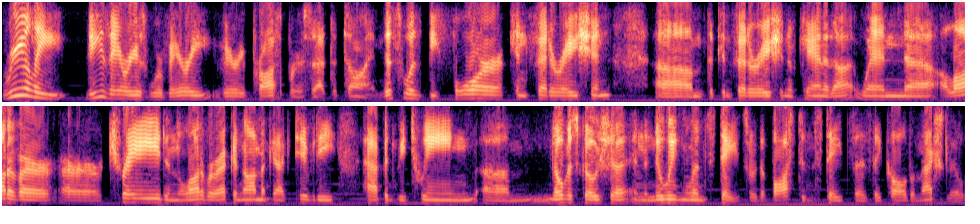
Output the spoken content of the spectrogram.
really these areas were very, very prosperous at the time. This was before Confederation, um, the Confederation of Canada, when uh, a lot of our, our trade and a lot of our economic activity happened between um, Nova Scotia and the New England states, or the Boston states as they call them. Actually,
